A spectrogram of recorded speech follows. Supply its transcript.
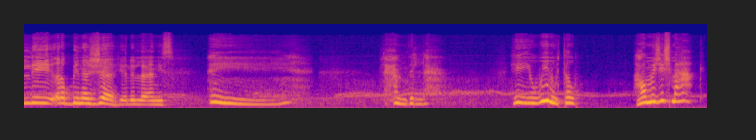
اللي ربي نجاه يا لله أنيس. إيه الحمد لله هي وينو تو؟ هاو ما يجيش معاك؟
